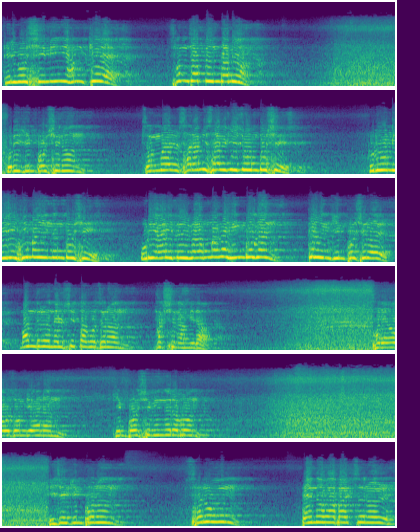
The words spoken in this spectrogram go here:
그리고 시민이 함께 손잡는다면 우리 김포시는 정말 사람이 살기 좋은 도시 그리고 미래 희망 있는 도시 우리 아이들과 엄마가 행복한 그런 김포시를 만들어낼 수 있다고 저는 확신합니다. 사랑하고 존경하는 김포 시민 여러분 이제 김포는 새로운 변화와 발전을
